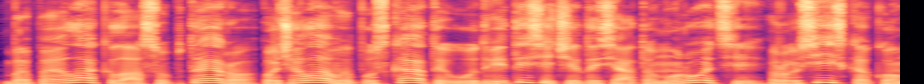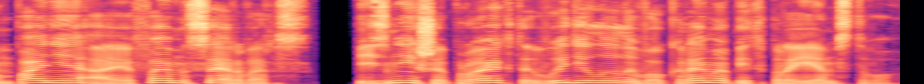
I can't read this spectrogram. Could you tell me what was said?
БПЛА класу ПТЕРО почала випускати у 2010 році російська компанія AFM Servers. Пізніше проект виділили в окреме підприємство.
